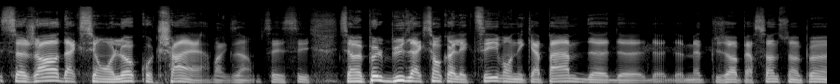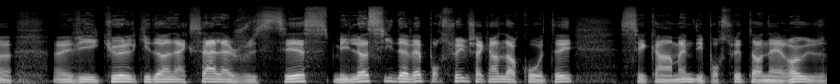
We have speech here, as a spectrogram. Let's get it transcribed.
ce genre d'action-là coûte cher, par exemple. C'est un peu le but de l'action collective. On est capable de, mettre plusieurs personnes. C'est un peu un, véhicule qui donne accès à la justice. Mais là, s'ils devaient poursuivre chacun de leur côté, c'est quand même des poursuites onéreuses.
